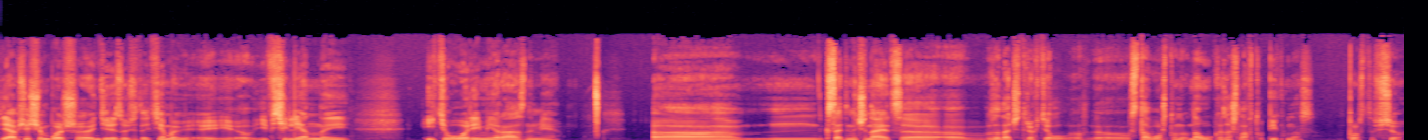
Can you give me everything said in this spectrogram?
Я вообще чем больше интересуюсь этой темой и, и- и вселенной, и теориями разными. А, Кстати, начинается э, задача трех тел э, с того, что наука зашла в тупик у нас. Просто все.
